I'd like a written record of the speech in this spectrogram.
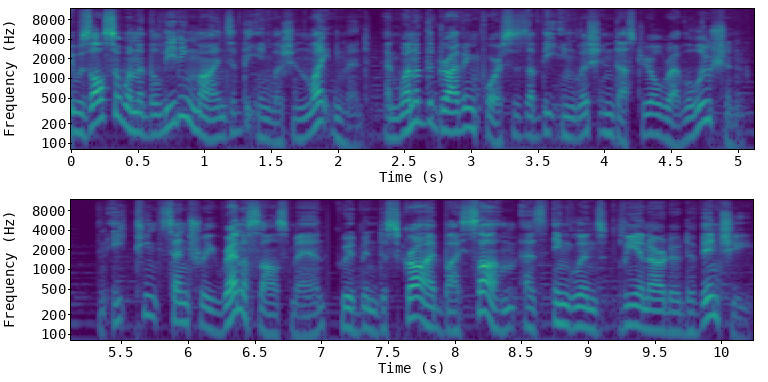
He was also one of the leading minds of the English Enlightenment, and one of the driving forces of the English Industrial Revolution, an 18th century Renaissance man who had been described by some as England's Leonardo da Vinci,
